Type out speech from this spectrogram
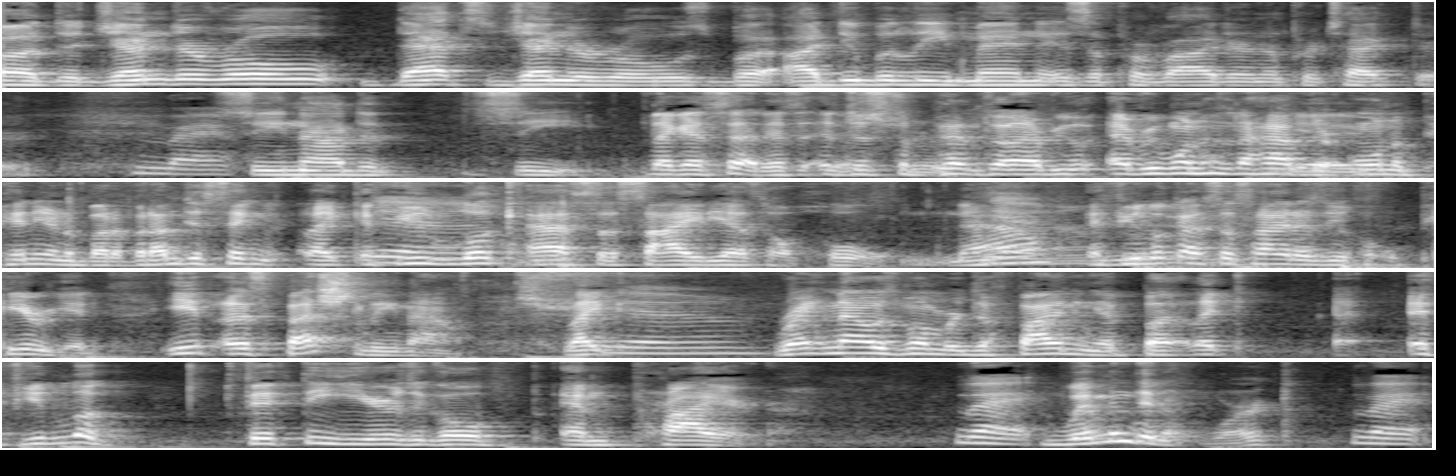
Uh, the gender role, that's gender roles, but I do believe men is a provider and a protector. Right. See now the see like I said, it's, it just true. depends on every everyone has to have their own opinion about it. But I'm just saying, like, if you look at society as a whole, now. Yeah. if you look at society as a whole, period, e- especially now, like Yeah. right now is when we're defining it. But like, if you look 50 years ago and prior, Right. women didn't work. Right.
